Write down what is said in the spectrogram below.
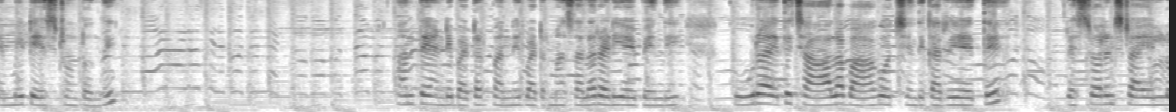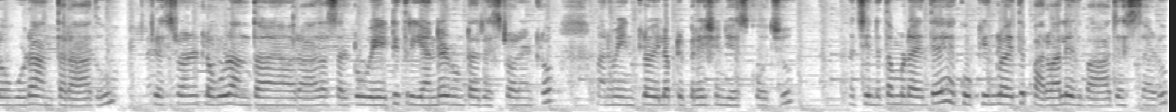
ఎమ్మి టేస్ట్ ఉంటుంది. అంతే అండి butter paneer butter masala ready అయిపోయింది. కూర అయితే చాలా బాగా వచ్చింది కర్రీ అయితే. రెస్టారెంట్ స్టైల్లో కూడా అంత రాదు. రెస్టారెంట్లో కూడా అంత రాదు అసలు టూ ఎయిటీ త్రీ హండ్రెడ్ ఉంటుంది రెస్టారెంట్లో. మనం ఇంట్లో ఇలా ప్రిపరేషన్ చేసుకోవచ్చు. మా చిన్న తమ్ముడు అయితే కుకింగ్లో అయితే పర్వాలేదు బాగా చేస్తాడు.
